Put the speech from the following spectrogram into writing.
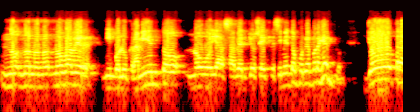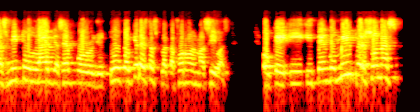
no, no, no, no, no va a haber involucramiento, no voy a saber yo si hay crecimiento, porque, por ejemplo, yo transmito un live, ya sea por YouTube, cualquiera de estas plataformas masivas, ok, y, tengo mil personas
